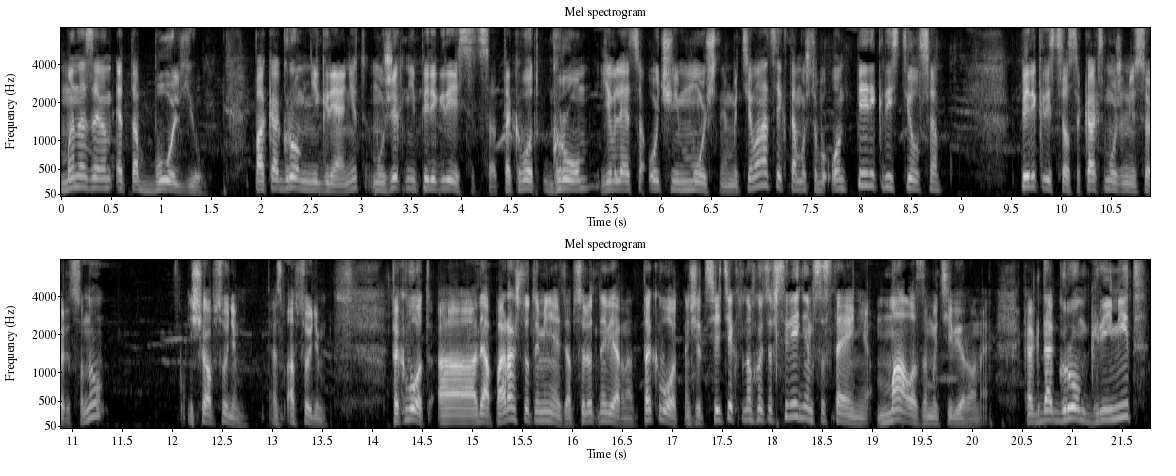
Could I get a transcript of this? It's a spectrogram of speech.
мы назовем это болью. Пока гром не грянет, мужик не перегрестится. Так вот, гром является очень мощной мотивацией к тому, чтобы он перекрестился. Перекрестился, как с мужем не ссориться. Ну, еще обсудим. обсудим. Так вот, э, да, пора что-то менять, абсолютно верно. Так вот, значит, все те, кто находится в среднем состоянии, мало замотивированы. Когда гром гремит,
